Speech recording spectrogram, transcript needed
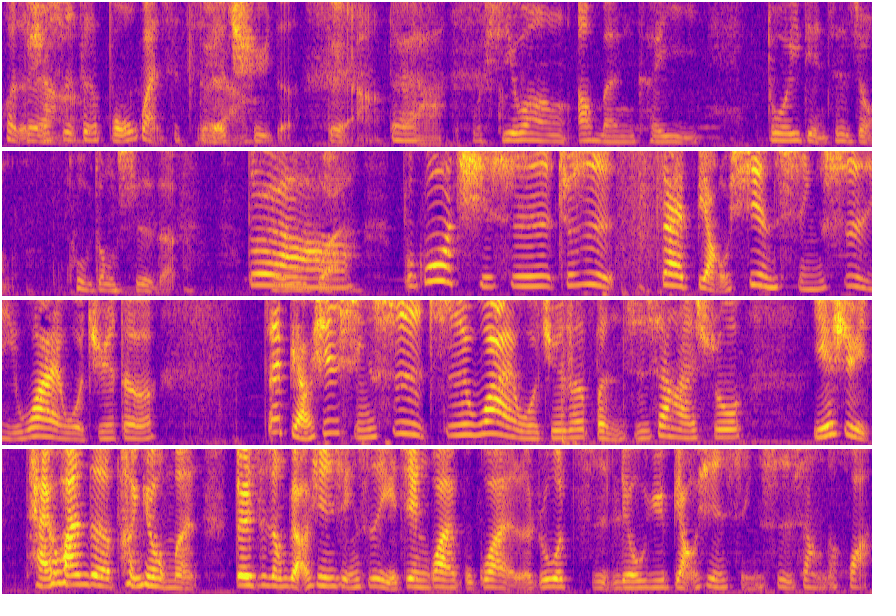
或者说是这个博物馆是值得去的。对啊，对啊，我希望澳门可以多一点这种互动式的。博物馆，不过其实就是在表现形式以外，我觉得在表现形式之外，我觉得本质上来说，也许台湾的朋友们对这种表现形式也见怪不怪了。如果只留于表现形式上的话，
